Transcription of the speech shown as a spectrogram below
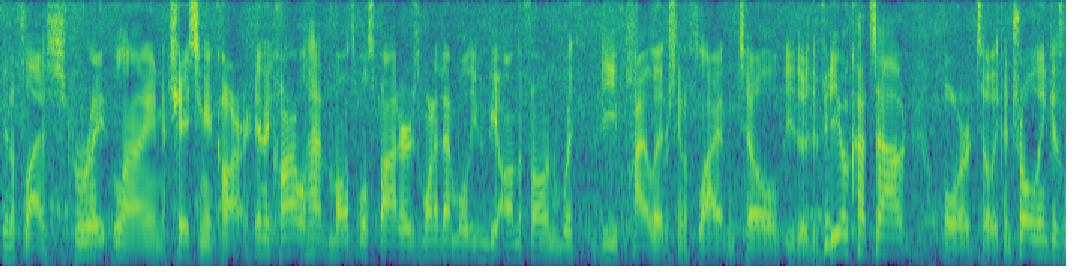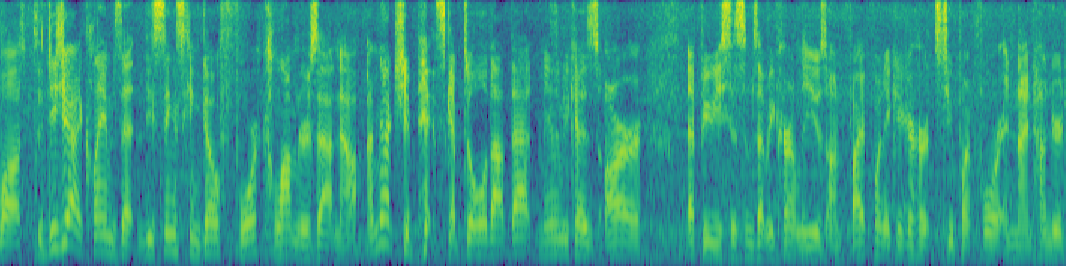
Gonna fly a straight line chasing a car. In the car, we'll have multiple spotters. One of them will even be on the phone with the pilot. We're just gonna fly it until either the video cuts out or until the control link is lost. So DJI claims that these things can go four kilometers out now. I'm actually a bit skeptical about that, mainly because our FPV systems that we currently use on 5.8 gigahertz, 2.4, and 900,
